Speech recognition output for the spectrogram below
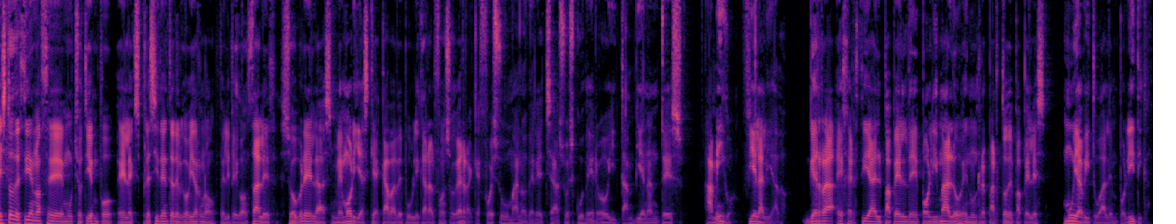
Esto decía no hace mucho tiempo el expresidente del gobierno, Felipe González, sobre las memorias que acaba de publicar Alfonso Guerra, que fue su mano derecha, su escudero y también antes amigo, fiel aliado. Guerra ejercía el papel de polimalo en un reparto de papeles muy habitual en política.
